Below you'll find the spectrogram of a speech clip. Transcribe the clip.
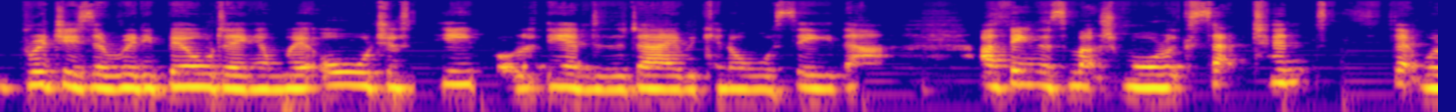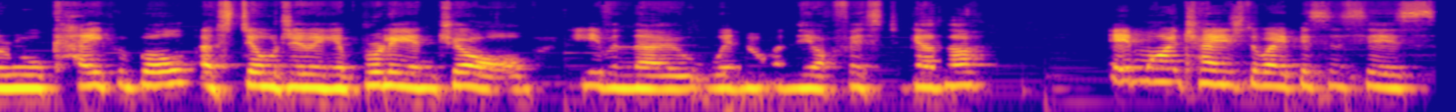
bridges are really building, and we're all just people at the end of the day. We can all see that. I think there's much more acceptance that we're all capable of still doing a brilliant job, even though we're not in the office together. It might change the way businesses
